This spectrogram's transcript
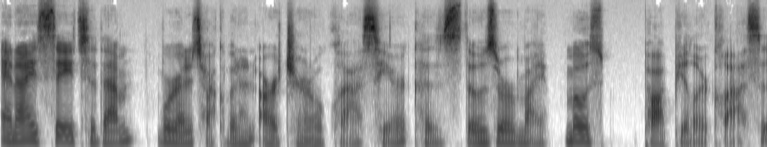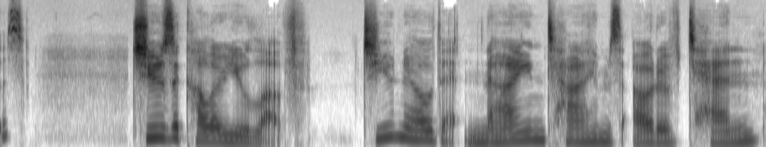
And I say to them, we're going to talk about an art journal class here because those are my most popular classes. Choose a color you love. Do you know that nine times out of 10,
